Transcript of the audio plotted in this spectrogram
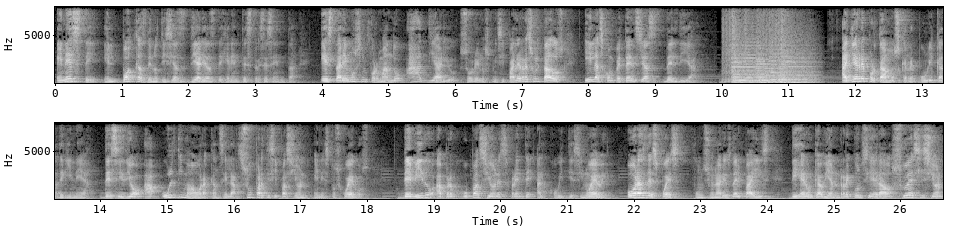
En este, el podcast de noticias diarias de Gerentes 360, estaremos informando a diario sobre los principales resultados y las competencias del día. Ayer reportamos que República de Guinea decidió a última hora cancelar su participación en estos Juegos, debido a preocupaciones frente al COVID-19. Horas después, funcionarios del país dijeron que habían reconsiderado su decisión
